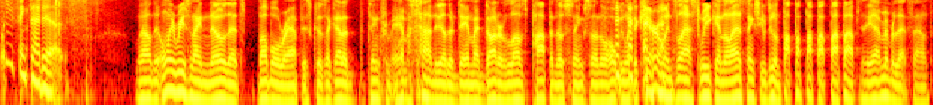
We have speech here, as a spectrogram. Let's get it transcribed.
What do you think that is? Well, the only reason I know that's bubble wrap is because I got a thing from Amazon the other day. And my daughter loves popping those things. So the whole, we went to Carowinds last week, and the last thing she was doing pop, pop, pop, pop, pop, pop. Yeah, I remember that sound.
